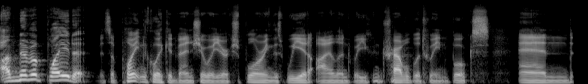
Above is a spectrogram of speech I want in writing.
I've never played it. It's a point and click adventure where you're exploring this weird island where you can travel between books. And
